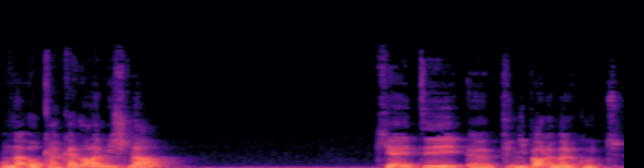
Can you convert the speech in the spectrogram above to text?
On n'a aucun cas dans la Mishnah qui a été euh, puni par le Malkout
